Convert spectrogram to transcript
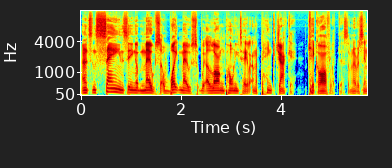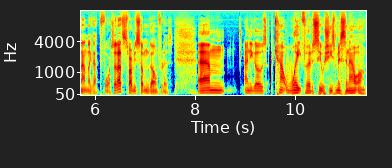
And it's insane seeing a mouse, a white mouse with a long ponytail and a pink jacket kick off like this. I've never seen anything like that before. So that's probably something going for this. Um, and he goes, I can't wait for her to see what she's missing out on.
